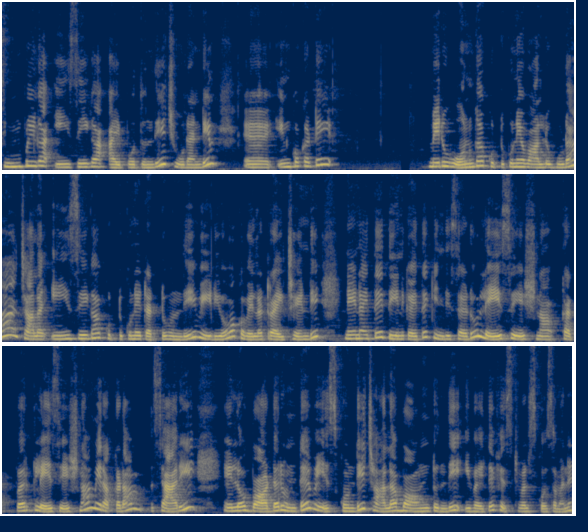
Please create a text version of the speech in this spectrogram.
సింపుల్గా ఈజీగా అయిపోతుంది. చూడండి. ఇంకొకటి మీరు ఓన్గా కుట్టుకునే వాళ్ళు కూడా చాలా ఈజీగా కుట్టుకునేటట్టు ఉంది వీడియో. ఒకవేళ ట్రై చేయండి. నేనైతే దీనికైతే కింది సైడు లేస్ వేసిన కట్ వర్క్ లేస్ వేసిన మీరు అక్కడ శారీలో బార్డర్ ఉంటే వేసుకోండి. చాలా బాగుంటుంది. ఇవైతే ఫెస్టివల్స్ కోసమని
